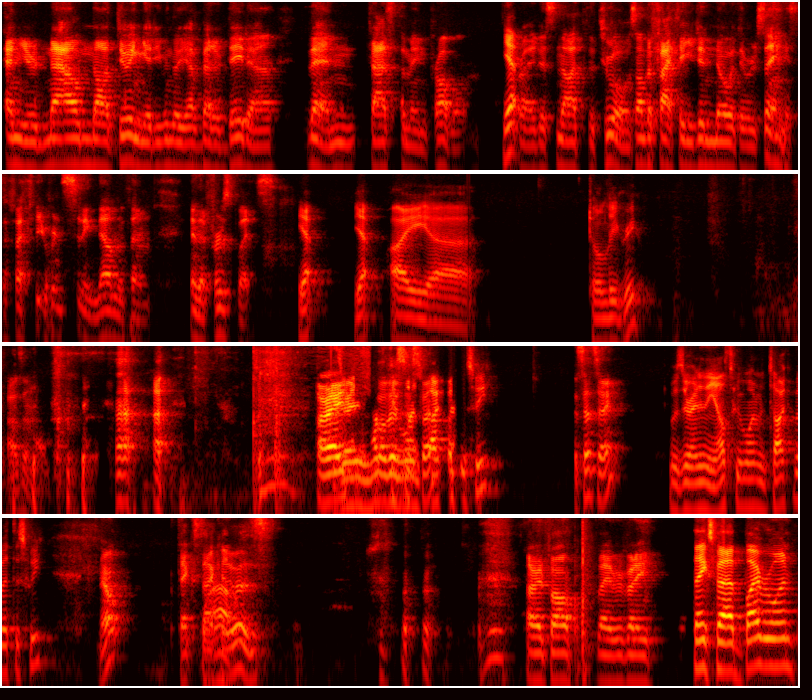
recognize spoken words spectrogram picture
and you're now not doing it, even though you have better data, then that's the main problem. Yeah. Right. It's not the tool. It's not the fact that you didn't know what they were saying. It's the fact that you weren't sitting down with them in the first place. Yep. Yep. I uh, totally agree. Awesome. All right. Well, this is talk about this week. What's that say? Was there anything else we wanted to talk about this week? No. Tech stack wow. it was. All right, Paul. Bye, everybody. Thanks, Fab. Bye, everyone.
